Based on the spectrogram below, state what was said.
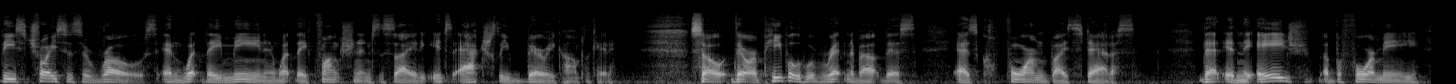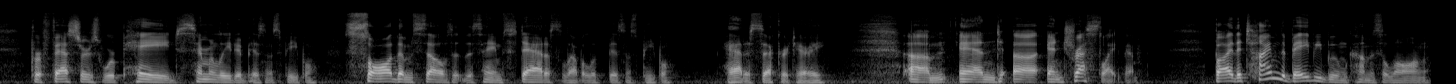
these choices arose and what they mean and what they function in society, it's actually very complicated. So there are people who have written about this as formed by status. That in the age before me, professors were paid similarly to business people, saw themselves at the same status level of business people, had a secretary, um, and, uh, and dressed like them. By the time the baby boom comes along,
